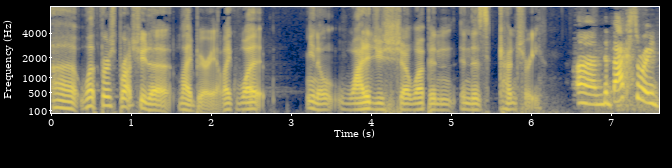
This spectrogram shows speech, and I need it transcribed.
uh, what first brought you to Liberia? Like, what you know, why did you show up in in this country? Um, the backstory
